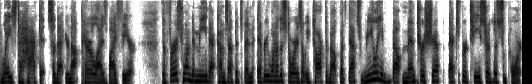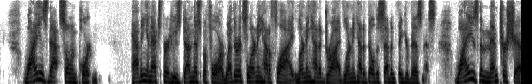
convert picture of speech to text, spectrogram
ways to hack it so that you're not paralyzed by fear. The first one to me that comes up, it's been every one of the stories that we've talked about, but that's really about mentorship, expertise, or the support. Why is that so important? having an expert who's done this before, whether it's learning how to fly, learning how to drive, learning how to build a seven figure business. Why is the mentorship?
